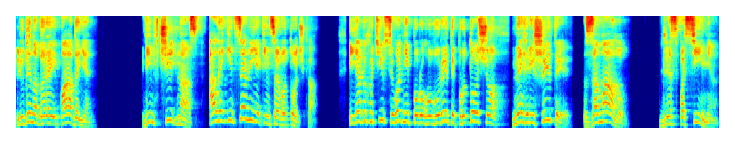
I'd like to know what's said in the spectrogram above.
людина бере і падає. Він вчить нас, але і це не є кінцева точка. І я би хотів сьогодні проговорити про те, що не грішити замало для спасіння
